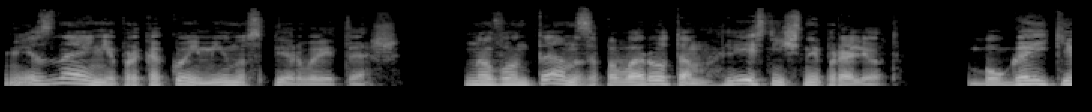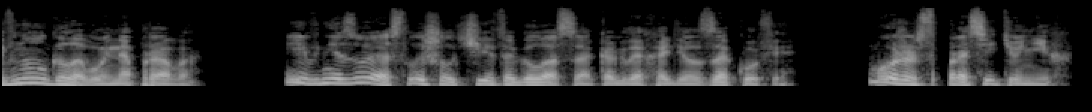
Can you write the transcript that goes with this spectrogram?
«Не знаю ни про какой минус первый этаж. Но вон там, за поворотом, лестничный пролет». Бугай кивнул головой направо. И внизу я слышал чьи-то голоса, когда ходил за кофе. Можешь спросить у них.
